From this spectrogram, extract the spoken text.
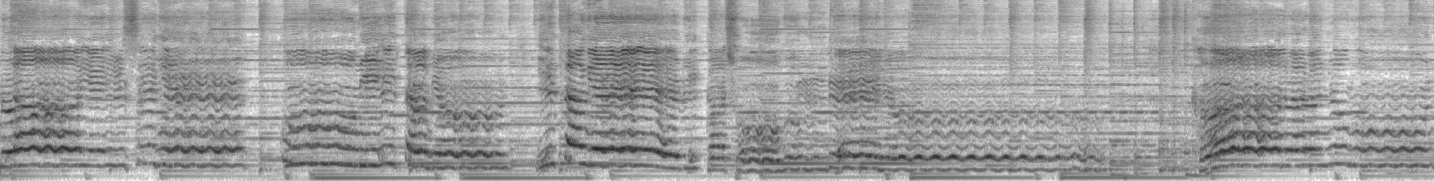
나의 일생에 꿈이 있다면 이 땅에 빛과 소금 가난한 영혼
